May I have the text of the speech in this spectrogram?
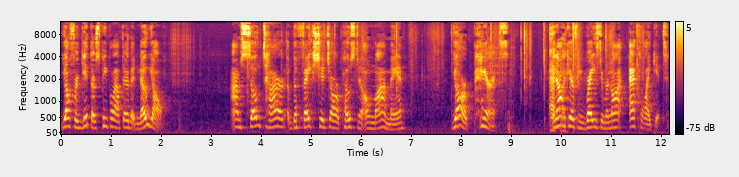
Y'all forget there's people out there that know y'all. I'm so tired of the fake shit y'all are posting online, man. Y'all are parents. And I don't like care if you raised him or not, act like it.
